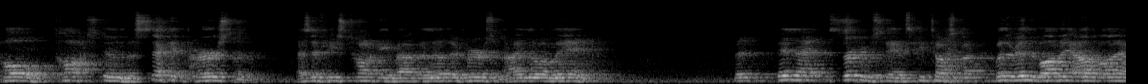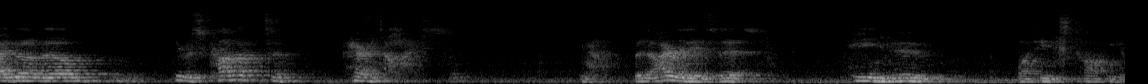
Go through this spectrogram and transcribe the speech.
Paul talks in the second person as if he's talking about another person. I know a man. But in that circumstance, he talks about whether in the body, out of the body, I do not know. He was caught up to paradise. Now, the irony is this he knew what he's talking about.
